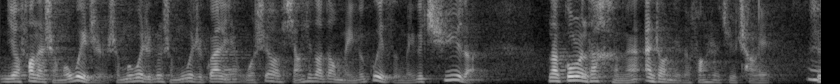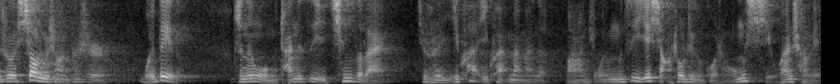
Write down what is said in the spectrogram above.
你要放在什么位置，什么位置跟什么位置关联，我是要详细到到每个柜子、每个区域的。那工人他很难按照你的方式去陈列，所以说效率上它是违背的，只能我们团队自己亲自来，就是一块一块慢慢的码上去。我们自己也享受这个过程，我们喜欢陈列，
